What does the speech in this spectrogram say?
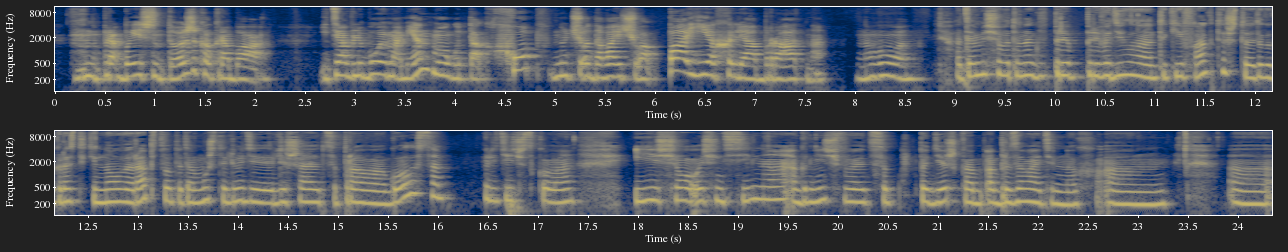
На пробейшн тоже как раба. И тебя в любой момент могут так, хоп, ну что, давай, чувак, поехали обратно. Ну вот. А там еще вот она при приводила такие факты, что это как раз-таки новое рабство, потому что люди лишаются права голоса политического, и еще очень сильно ограничивается поддержка образовательных эм, э,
